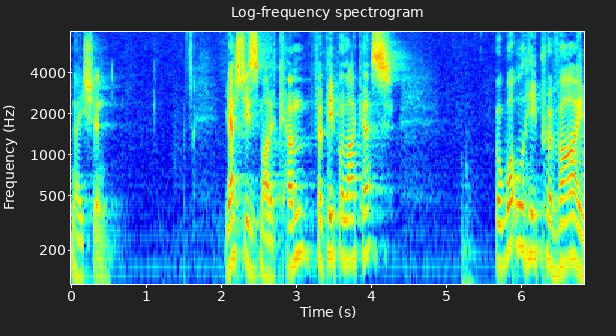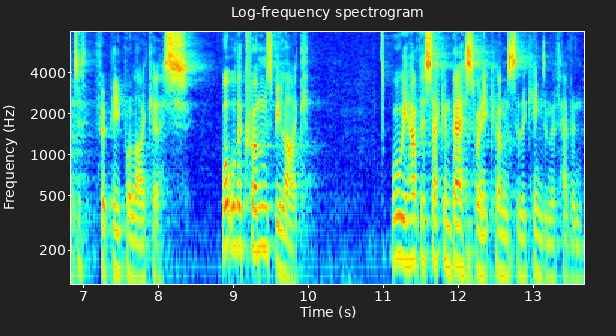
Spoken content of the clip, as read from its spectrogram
nation. Yes, Jesus might have come for people like us, but what will he provide for people like us? What will the crumbs be like? Will we have the second best when it comes to the kingdom of heaven?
